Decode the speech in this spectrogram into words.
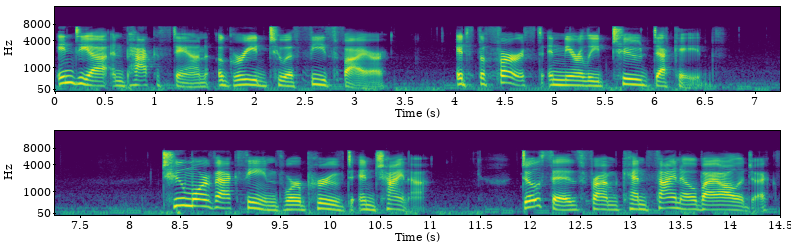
India and Pakistan agreed to a ceasefire. It's the first in nearly two decades. Two more vaccines were approved in China. Doses from CanSino Biologics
